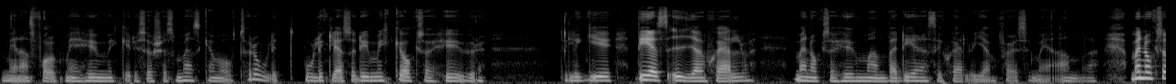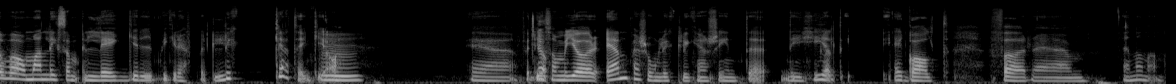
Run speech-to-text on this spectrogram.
Medan folk med hur mycket resurser som helst kan vara otroligt olyckliga. Så det är mycket också hur... Det ligger ju dels i en själv, men också hur man värderar sig själv i jämförelse med andra. Men också vad man liksom lägger i begreppet lycka, tänker jag. Mm. Eh, för det Ja. som gör en person lycklig kanske inte... Det är helt egalt för eh, en annan.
